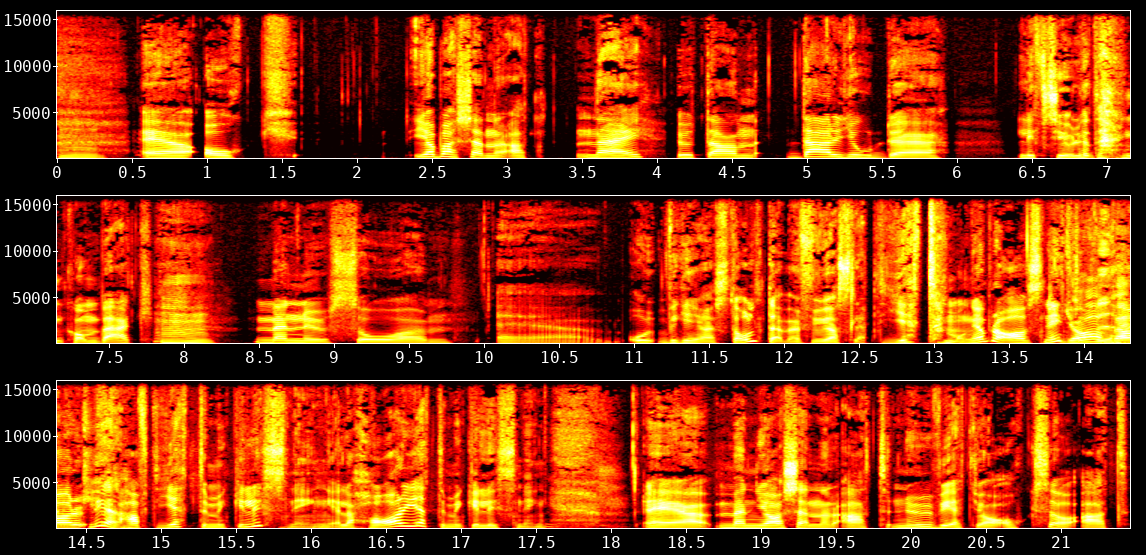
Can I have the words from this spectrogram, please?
Mm. Eh, och jag bara känner att nej, utan där gjorde livshjulet en comeback. Mm. Men nu så, eh, och vilken jag är stolt över för vi har släppt jättemånga bra avsnitt. Ja, och vi verkligen. har haft jättemycket lyssning, eller har jättemycket lyssning. Eh, men jag känner att nu vet jag också att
